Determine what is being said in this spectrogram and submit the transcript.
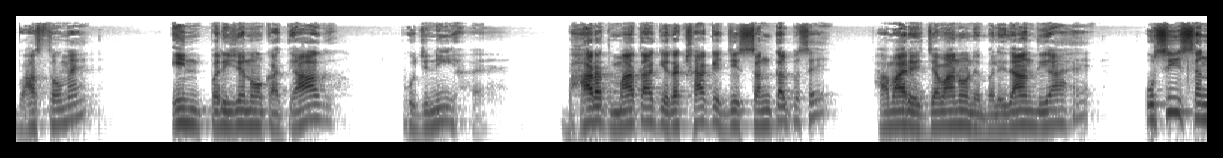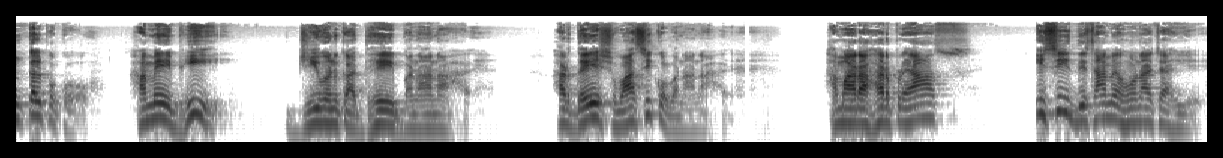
वास्तव में इन परिजनों का त्याग पूजनीय है। भारत माता की रक्षा के जिस संकल्प से हमारे जवानों ने बलिदान दिया है, उसी संकल्प को हमें भी जीवन का ध्येय बनाना है, हर देशवासी को बनाना है। हमारा हर प्रयास इसी दिशा में होना चाहिए,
